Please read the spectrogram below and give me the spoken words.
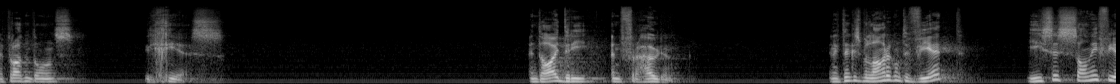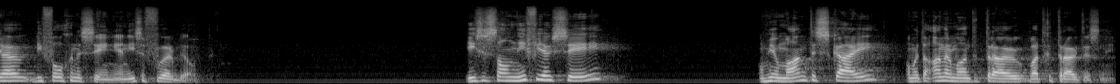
Hy praat met ons deur die Gees. In daai drie in verhouding. En ek dink dit is belangrik om te weet Jesus sal nie vir jou die volgende sê nie en hier's 'n voorbeeld. Jesus sal nie vir jou sê om jou man te skei om met 'n ander man te trou wat getroud is nie.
